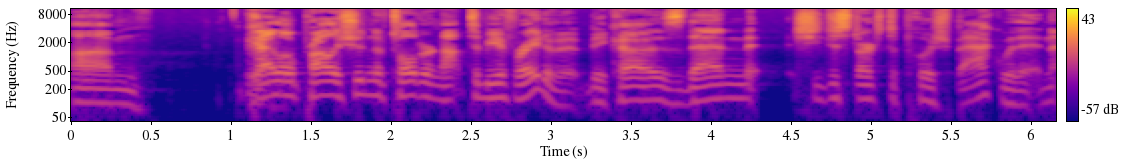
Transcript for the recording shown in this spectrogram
Um, Kylo probably shouldn't have told her not to be afraid of it because then she just starts to push back with it. And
